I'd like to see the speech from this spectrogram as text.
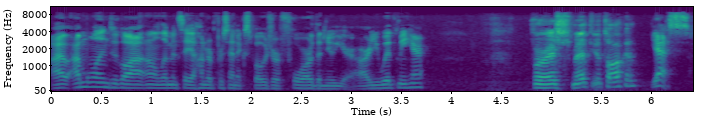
I, am willing to go out on a limb and say 100% exposure for the new year. Are you with me here? For Ish Smith, you're talking? Yes.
